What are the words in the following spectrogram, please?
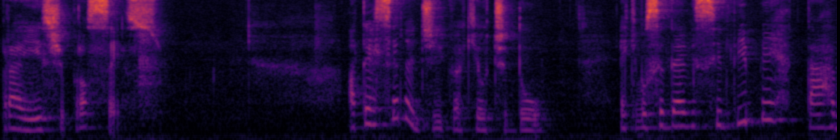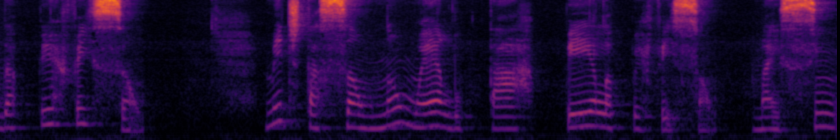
para este processo. A terceira dica que eu te dou é que você deve se libertar da perfeição. Meditação não é lutar pela perfeição, mas sim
